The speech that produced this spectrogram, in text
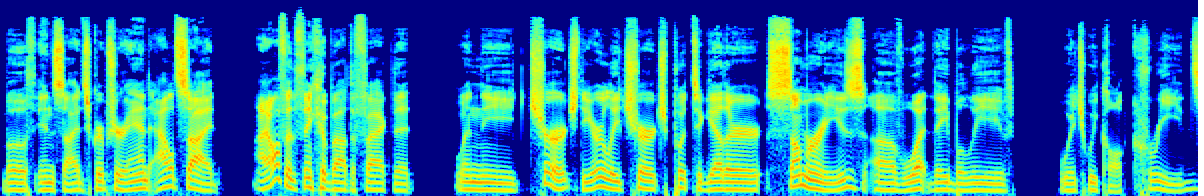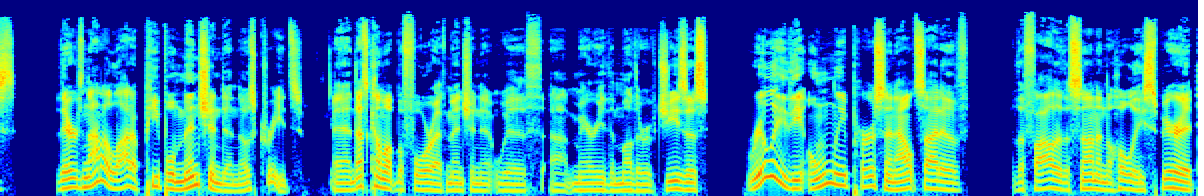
both inside Scripture and outside. I often think about the fact that when the church, the early church, put together summaries of what they believe, which we call creeds, there's not a lot of people mentioned in those creeds. And that's come up before. I've mentioned it with uh, Mary, the mother of Jesus really the only person outside of the Father, the Son, and the Holy Spirit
